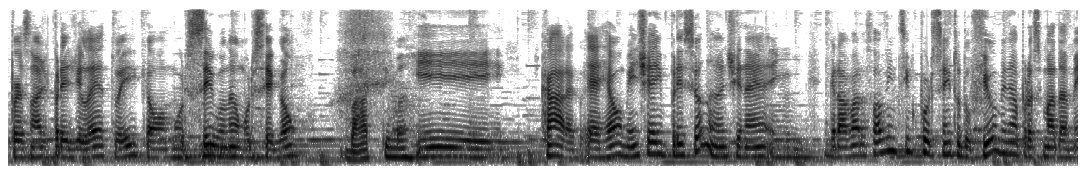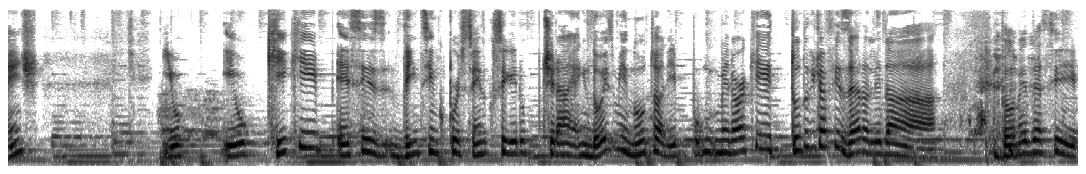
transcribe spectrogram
personagem predileto aí, que é o morcego, né? O morcegão. Batman. E Cara, é realmente é impressionante, né? Em, gravaram só 25% do filme, né, aproximadamente. E o, e o que que esses 25% conseguiram tirar em dois minutos ali, melhor que tudo que já fizeram ali da... Pelo menos desse...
